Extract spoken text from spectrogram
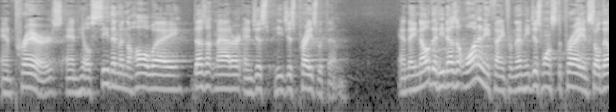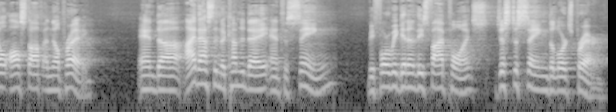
and prayers, and he'll see them in the hallway, doesn't matter, and just he just prays with them. And they know that he doesn't want anything from them, he just wants to pray, and so they'll all stop and they'll pray. And uh, I've asked them to come today and to sing before we get into these five points, just to sing the Lord's Prayer.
